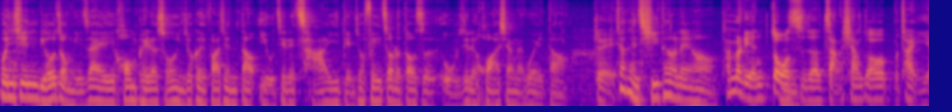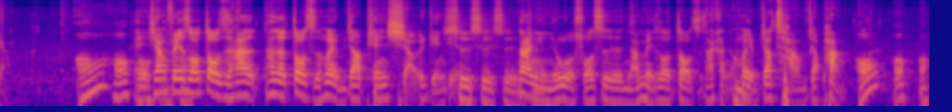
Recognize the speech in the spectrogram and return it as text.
温馨刘总，你在烘焙的时候，你就可以发现到有这个差异点，就非洲的豆子有这个花香的味道。对，这样很奇特呢哈。他们连豆子的长相都不太一样。哦哦，很像非洲豆子，它它的豆子会比较偏小一点点。是是是。那你如果说是南美洲的豆子，它可能会比较长、比较胖。哦哦哦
